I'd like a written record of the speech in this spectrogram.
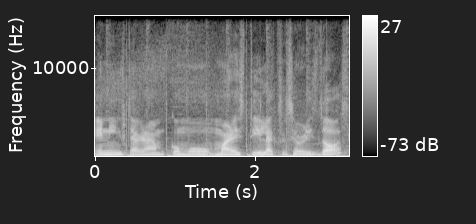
en Instagram como Mar Steel Accessories 2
